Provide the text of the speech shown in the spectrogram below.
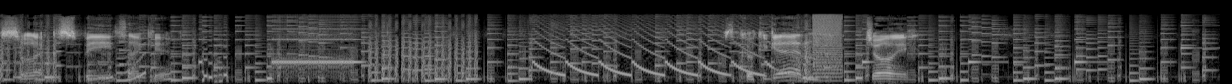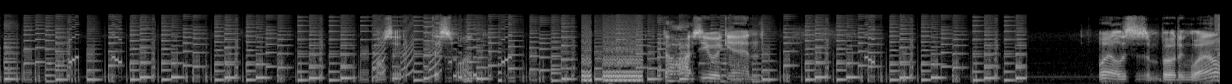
Select speed, thank you. Let's cook again. Joy. This one? Ah, it's you again. Well, this isn't boding well.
